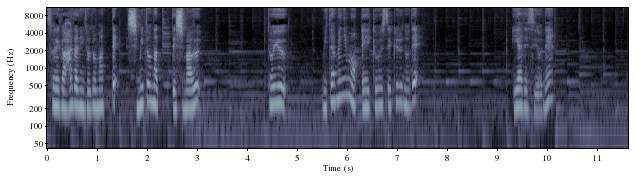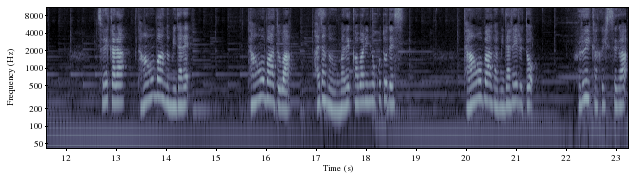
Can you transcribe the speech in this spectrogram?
それが肌にとどまってシミとなってしまうという見た目にも影響してくるので嫌ですよね。それからターンオーバーの乱れ。ターンオーバーとは肌の生まれ変わりのことです。ターンオーバーが乱れると古い角質が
